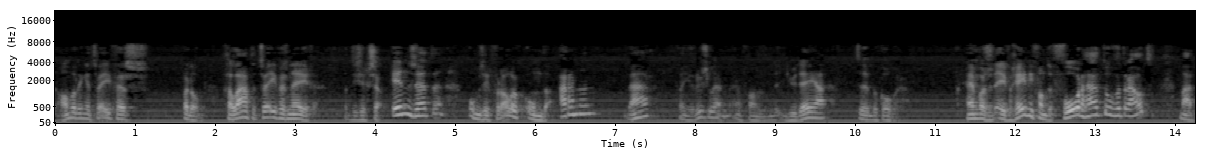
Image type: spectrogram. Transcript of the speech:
Handelingen 2 vers, pardon, Galaten 2 vers 9. Dat hij zich zou inzetten om zich vooral ook om de armen daar van Jeruzalem en van Judea te bekommeren. Hem was het evangelie van de voorhuid toevertrouwd, maar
